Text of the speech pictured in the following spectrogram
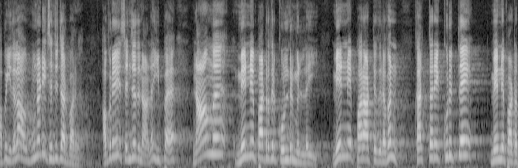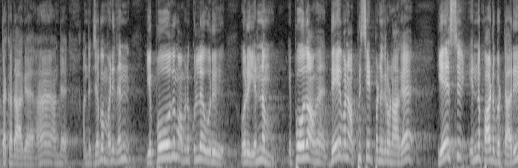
அப்போ இதெல்லாம் அவர் முன்னாடியே செஞ்சுட்டார் பாருங்க. அவரே செஞ்சதுனால இப்போ நாம் மேன்மை பாட்டுறதற்கு ஒன்றுமில்லை. மேன்மை பாராட்டுகிறவன் கர்த்தரை குறித்தே மேன்மை பாட்டத்தக்கதாக ஆ, அந்த அந்த ஜெப மனிதன் எப்போதும் அவனுக்குள்ள ஒரு ஒரு எண்ணம். எப்போதும் அவன் தேவனை அப்ரிசியேட் பண்ணுகிறவனாக. இயேசு என்ன பாடுபட்டாரு?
